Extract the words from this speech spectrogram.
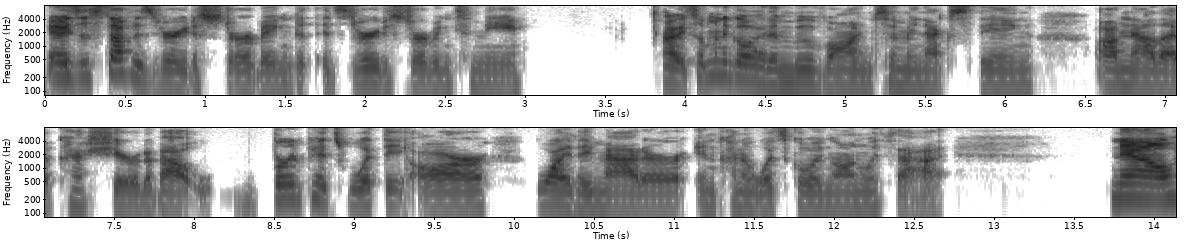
Anyways, this stuff is very disturbing. It's very disturbing to me. All right, so I'm gonna go ahead and move on to my next thing. Um, now that I've kind of shared about burn pits, what they are, why they matter, and kind of what's going on with that. Now,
